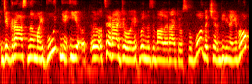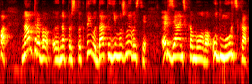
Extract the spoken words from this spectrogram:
якраз на майбутнє, і е, оце радіо, як ви називали Радіо Свобода чи Вільна Європа. Нам треба е, на перспективу дати їм можливості. Ерзянська мова, удмуртська,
